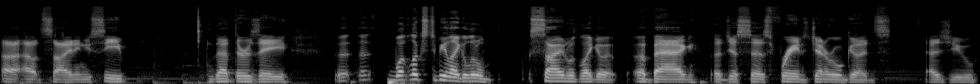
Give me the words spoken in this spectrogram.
uh, outside, and you see that there's a uh, uh, what looks to be like a little sign with like a, a bag that just says Frayne's General Goods as you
